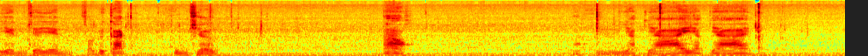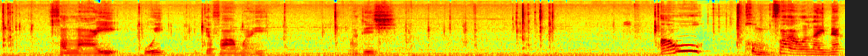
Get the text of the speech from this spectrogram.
เย็นใจเย็นฟอร์บิกัสคุมเชิงอ้าวยักย้าย ยักย้าย สไลด์อุ๊ยจะฟาวไหม มาทิชเอ้า ผมฟาวอะไรนัก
